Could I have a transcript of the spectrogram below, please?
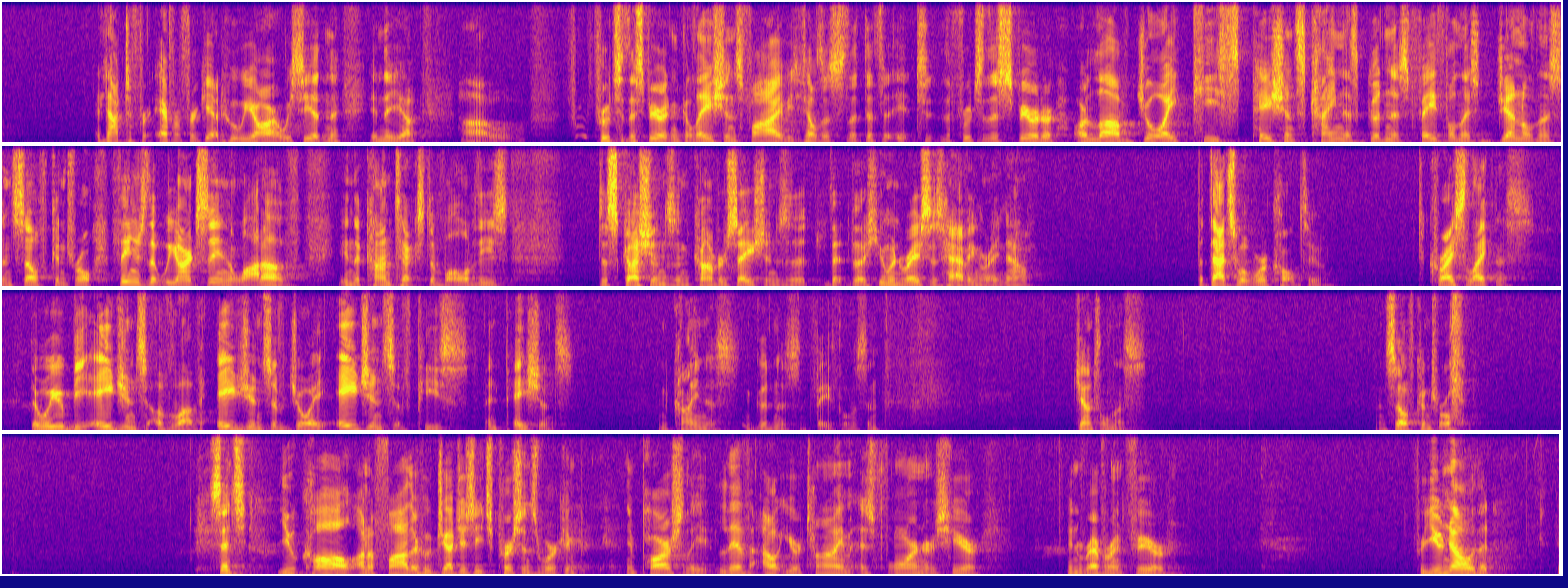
and not to forever forget who we are. We see it in the, in the uh, uh, fruits of the Spirit in Galatians 5. He tells us that the, fruits of the Spirit are, are love, joy, peace, patience, kindness, goodness, faithfulness, gentleness, and self control. Things that we aren't seeing a lot of in the context of all of these discussions and conversations that, that the human race is having right now. But that's what we're called to to Christ likeness. That we be agents of love, agents of joy, agents of peace and patience and kindness and goodness and faithfulness and gentleness and self control. Since you call on a father who judges each person's work impartially, live out your time as foreigners here in reverent fear. For you know that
